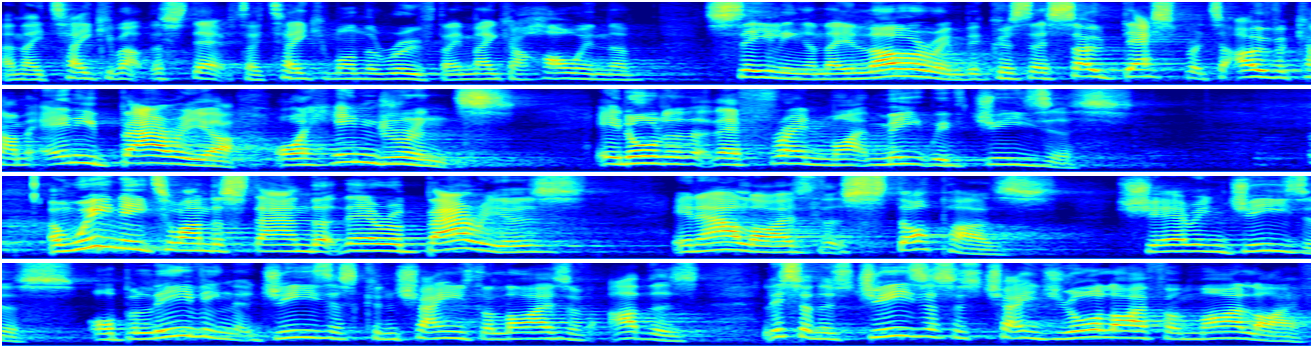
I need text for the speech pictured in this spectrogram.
And they take him up the steps, they take him on the roof, they make a hole in the ceiling and they lower him because they're so desperate to overcome any barrier or hindrance in order that their friend might meet with Jesus. And we need to understand that there are barriers in our lives that stop us sharing Jesus or believing that Jesus can change the lives of others. Listen, as Jesus has changed your life and my life,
